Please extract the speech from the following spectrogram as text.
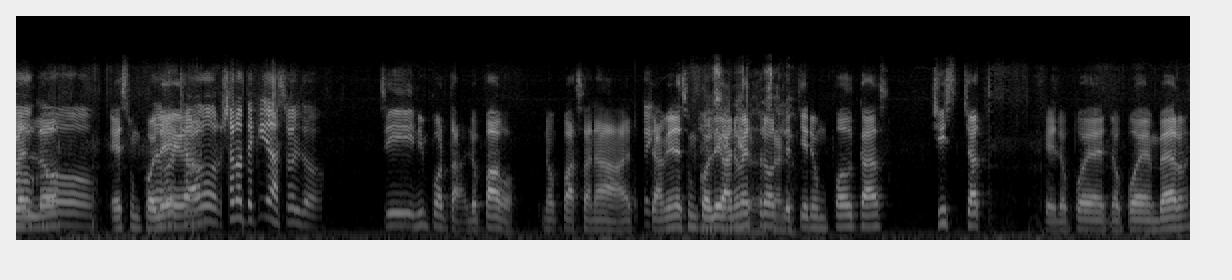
sueldo, Es un colega. Ya no te queda sueldo. Sí, no importa, lo pago, no pasa nada. También es un colega nuestro que tiene un podcast, Chat, que lo pueden, lo pueden ver.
